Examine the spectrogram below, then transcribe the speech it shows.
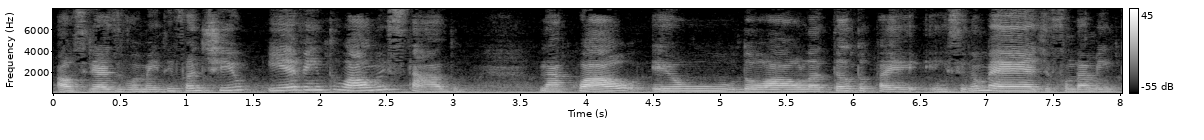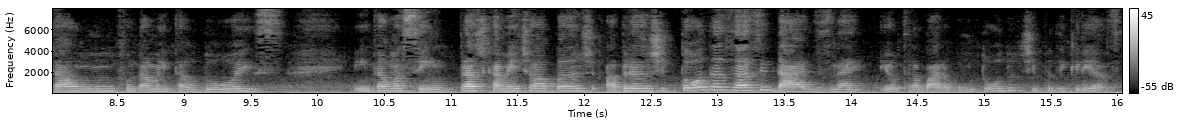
auxiliar de desenvolvimento infantil, e eventual no estado na qual eu dou aula tanto para ensino médio, fundamental 1, fundamental 2. Então, assim, praticamente eu abrange, abrange todas as idades, né? Eu trabalho com todo tipo de criança.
